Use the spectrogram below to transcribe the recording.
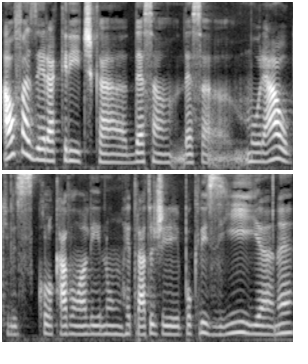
ao fazer a crítica dessa, dessa moral que eles colocavam ali num retrato de hipocrisia, né,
